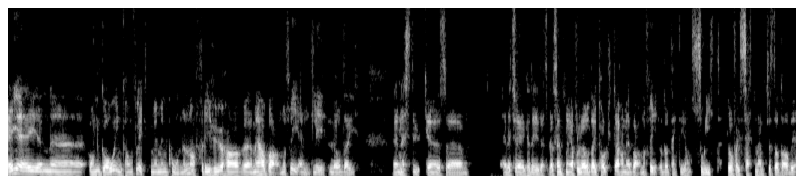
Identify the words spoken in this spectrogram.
Jeg er i en uh, ongoing konflikt med min kone nå, fordi hun har, uh, vi har barnefri endelig lørdag uh, neste uke. Så jeg vet ikke hva det dette blir sendt, men iallfall lørdag 12. har vi barnefri. Og da tenkte jeg sweet, da får jeg sett Manchester Derby.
